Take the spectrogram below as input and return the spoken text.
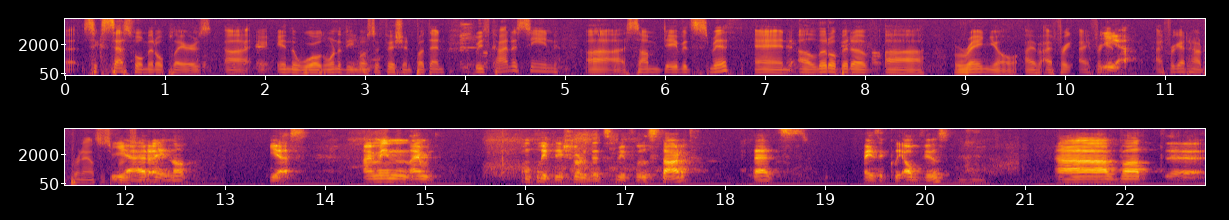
uh, successful middle players uh, in the world, one of the most efficient. But then we've kind of seen uh, some David Smith and a little bit of uh, Rejno. I, I, for, I forget. Yeah. I forget how to pronounce his first yeah, name. Rejno. Yes. I mean, I'm completely sure that Smith will start. That's basically obvious. Uh, but uh,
